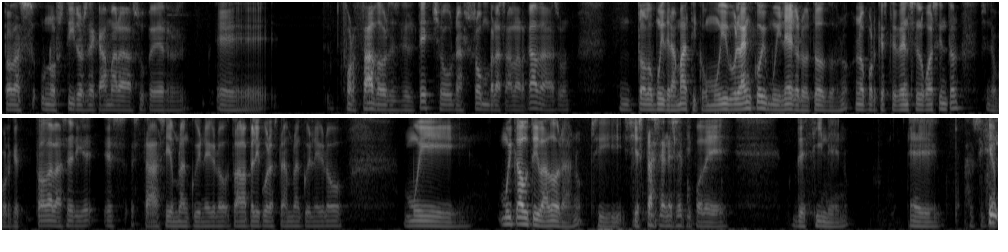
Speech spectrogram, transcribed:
todas unos tiros de cámara súper forzados desde el techo, unas sombras alargadas, todo muy dramático, muy blanco y muy negro todo, ¿no? No porque esté Denzel Washington, sino porque toda la serie es, está así en blanco y negro, toda la película está en blanco y negro muy, muy cautivadora, ¿no? Si, si estás en ese tipo de, de cine, ¿no? Eh, así que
